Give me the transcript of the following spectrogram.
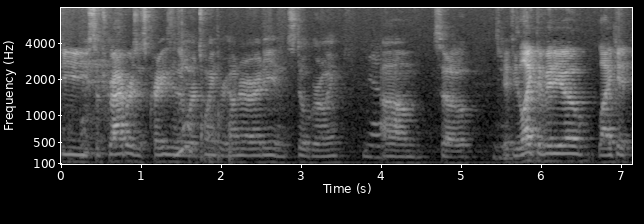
the subscribers. It's crazy that we're at 2,300 already and still growing. yeah. Um, so if you like the video, like it,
